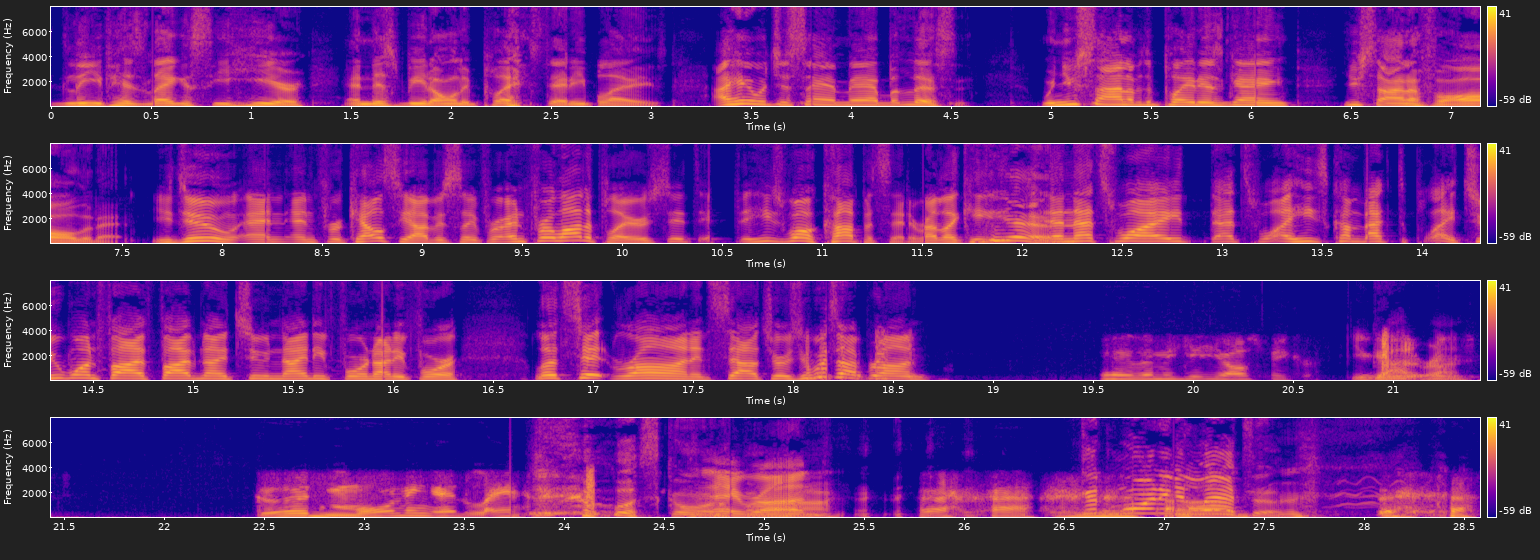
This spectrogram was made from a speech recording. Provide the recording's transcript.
leave his legacy here and this be the only place that he plays. I hear what you're saying, man, but listen, when you sign up to play this game, you sign up for all of that. You do, and and for Kelce, obviously, for and for a lot of players, it, it, he's well compensated, right? Like he, Yeah. and that's why that's why he's come back to play. 215-592-9494. Let's hit Ron in South Jersey. What's up, Ron? Hey, let me get you all speaker. You got it, Ron. Good morning, Atlanta. What's going Hey, on? Hey, Ron. Good morning, Atlanta.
